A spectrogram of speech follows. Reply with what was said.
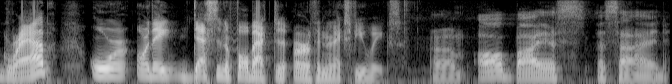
grab, or are they destined to fall back to earth in the next few weeks? Um, all bias aside,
